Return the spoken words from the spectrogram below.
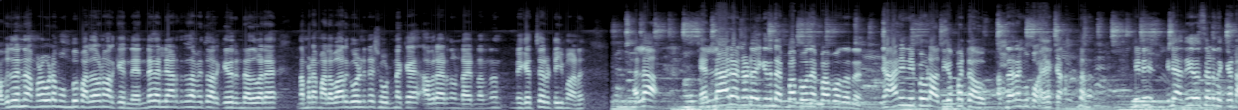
അവർ തന്നെ നമ്മുടെ കൂടെ മുമ്പ് പലതവണ വർക്ക് ചെയ്തിട്ടുണ്ട്. എന്റെ കല്യാണത്തിന്റെ സമയത്ത് വർക്ക് ചെയ്തിട്ടുണ്ട്. അതുപോലെ നമ്മുടെ മലബാർ ഗോൾഡിന്റെ ഷൂട്ടിനൊക്കെ അവരായിരുന്നു ഉണ്ടായിരുന്നത്. മികച്ച ഒരു ടീമാണ് അല്ല എല്ലാരും എന്നോട് ചോദിക്കുന്നുണ്ട് എപ്പാ പോകുന്നത് എപ്പാ പോകുന്നത് ഞാൻ ഇനിയിപ്പോ ഇവിടെ അധികപ്പറ്റാവും. അന്നേരം അങ്ങ് പോയേക്കാം. ഇനി ഇനി അധിക ദിവസം നിൽക്കണ്ട.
